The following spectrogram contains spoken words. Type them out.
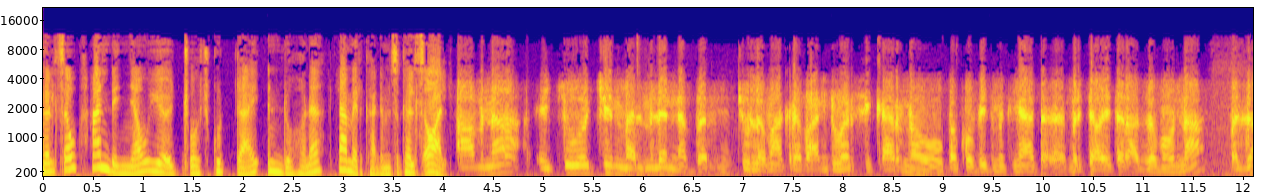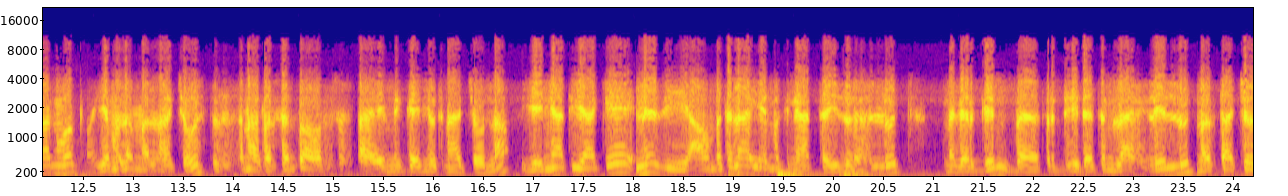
ገልጸው አንደኛው የእጩዎች ጉዳይ እንደሆነ ለአሜሪካ ድምጽ ገልጸዋል። አምና እጩዎችን መልምለን ነበር። እጩ ለማቅረብ አንድ ወር ሲቀር ነው በኮቪድ ምክንያት ምርጫው የተራዘመው እና በዛን ወቅት የመለመልናቸው ውስጥ ዘጠና percent ኡ አሁን የሚገኙት ናቸው እና የእኛ ጥያቄ እነዚህ አሁን በተለያየ ምክንያት ተይዘው ያሉት ነገር ግን በፍርድ ሂደትም ላይ ያሉት መብታቸው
